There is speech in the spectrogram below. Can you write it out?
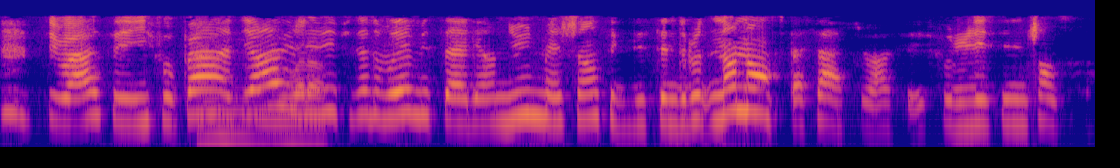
tu vois, c'est il faut pas Mmh, dire ah voilà. j'ai vu l'épisode ouais mais ça a l'air nul machin c'est que des scènes de l'autre. Non non c'est pas ça tu vois, il faut lui laisser une chance. quoi.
